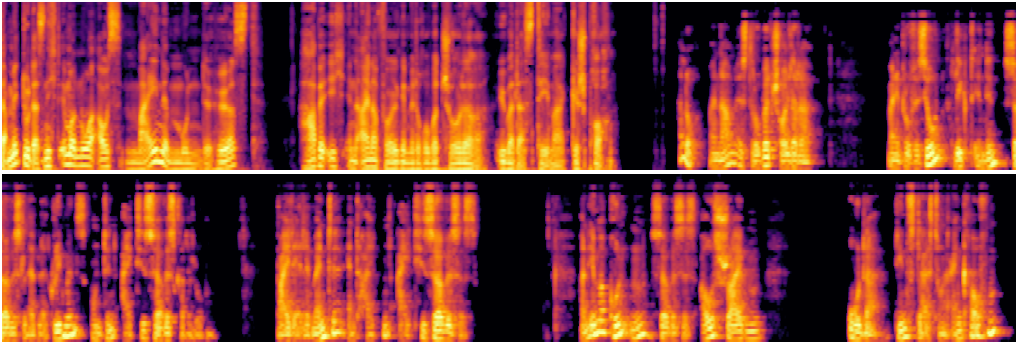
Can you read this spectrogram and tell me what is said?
Damit du das nicht immer nur aus meinem Munde hörst, habe ich in einer Folge mit Robert Scholderer über das Thema gesprochen. Hallo, mein Name ist Robert Scholderer. Meine Profession liegt in den Service Level Agreements und den IT Service Katalogen. Beide Elemente enthalten IT Services. Wann immer Kunden Services ausschreiben oder Dienstleistungen einkaufen,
